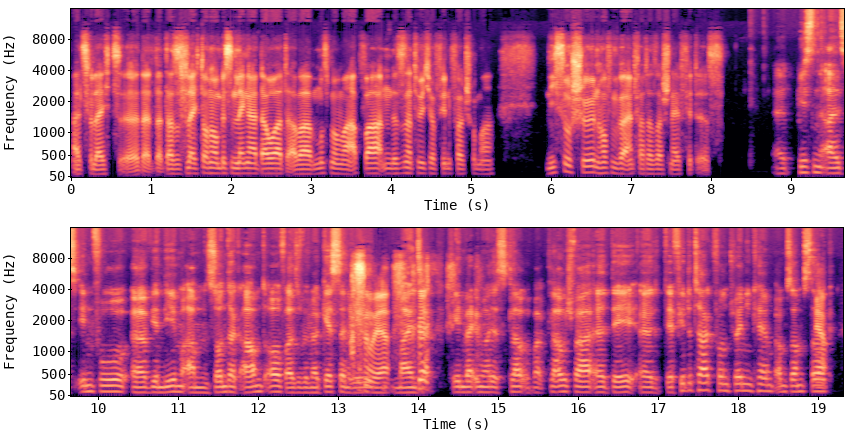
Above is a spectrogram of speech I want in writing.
als vielleicht, äh, da, dass es vielleicht doch noch ein bisschen länger dauert, aber muss man mal abwarten. Das ist natürlich auf jeden Fall schon mal nicht so schön. Hoffen wir einfach, dass er schnell fit ist. Äh, bisschen als Info, äh, wir nehmen am Sonntagabend auf, also wenn wir gestern reden, so, ja. meinen, reden wir immer, das glaube glaub ich war äh, der, äh, der vierte Tag von Training Camp am Samstag. Ja.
